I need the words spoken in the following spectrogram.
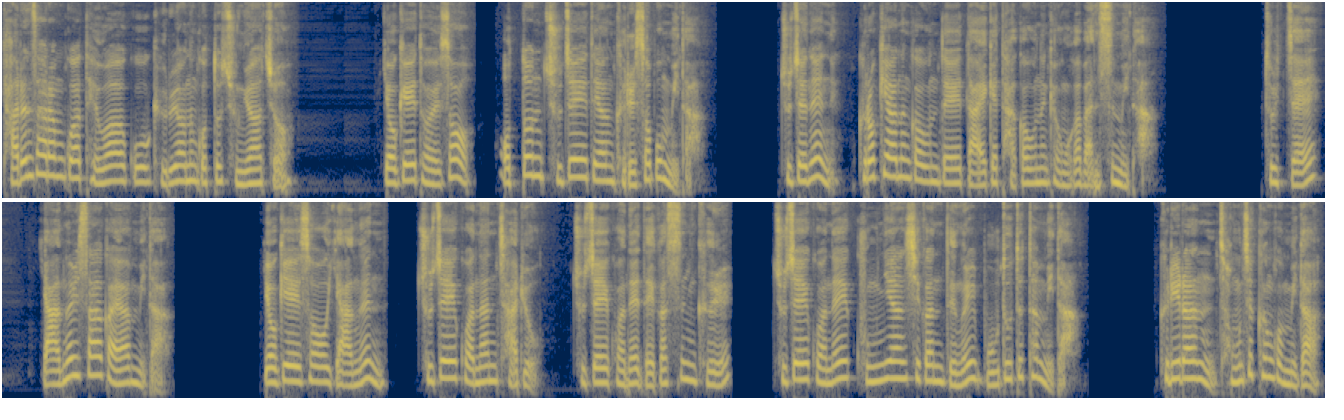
다른 사람과 대화하고 교류하는 것도 중요하죠. 여기에 더해서 어떤 주제에 대한 글을 써봅니다. 주제는 그렇게 하는 가운데 나에게 다가오는 경우가 많습니다. 둘째, 양을 쌓아가야 합니다. 여기에서 양은 주제에 관한 자료, 주제에 관해 내가 쓴 글, 주제에 관해 궁리한 시간 등을 모두 뜻합니다. 글이란 정직한 겁니다.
